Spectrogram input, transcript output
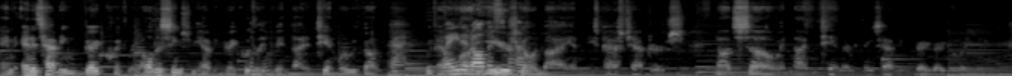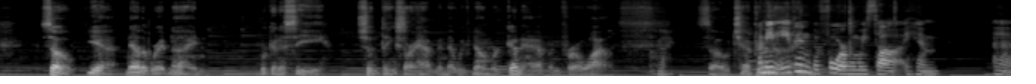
and and it's happening very quickly. All this seems to be happening very quickly Mhm. in nine and ten, where we've gone Right. We've had Waited a lot all of years time. going by in these past chapters. Not so in nine and ten. Everything's happening very, very quickly. So yeah, now that we're at nine, we're gonna see some things start happening that we've known were gonna happen for a while. Right. So chapter. I mean, nine- even before when we saw him uh,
